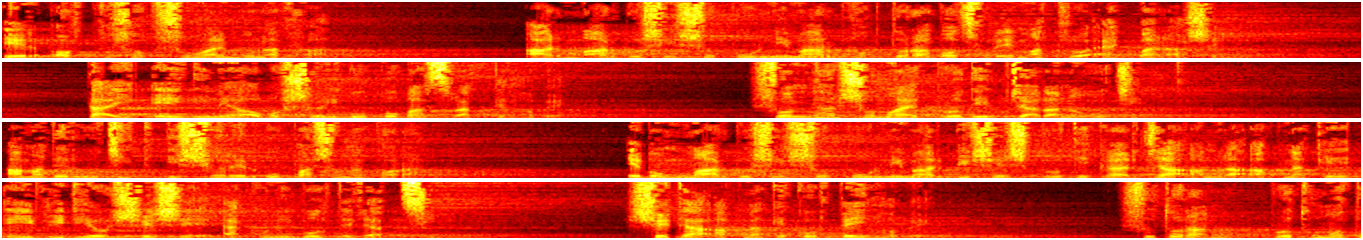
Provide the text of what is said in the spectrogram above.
এর অর্থ সব সময় মুনাফা। আর মার্গশীর্ষ পূর্ণিমার ভক্তরা বছরে মাত্র একবার আসেন। তাই এই দিনে অবশ্যই উপবাস রাখতে হবে। সন্ধ্যার সময় প্রদীপ জ্বালানো উচিত। আমাদের উচিত ঈশ্বরের উপাসনা করা। এবং মার্গশীর্ষ পূর্ণিমার বিশেষ প্রতিকার যা আমরা আপনাকে এই ভিডিওর শেষে এখনই বলতে যাচ্ছি, সেটা আপনাকে করতেই হবে। সুতরাং প্রথমত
